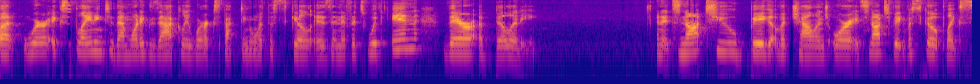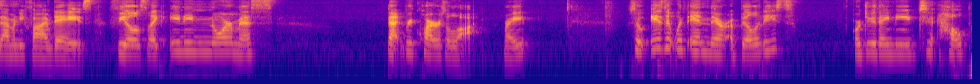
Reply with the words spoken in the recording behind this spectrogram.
but we're explaining to them what exactly we're expecting and what the skill is, and if it's within their ability. And it's not too big of a challenge or it's not too big of a scope, like 75 days feels like an enormous, that requires a lot, right? So is it within their abilities or do they need to help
